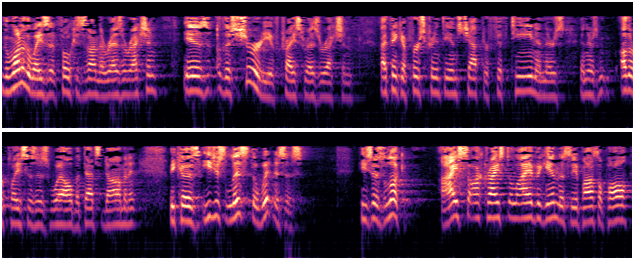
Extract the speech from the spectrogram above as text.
the, one of the ways that it focuses on the resurrection is the surety of Christ's resurrection. I think of 1 Corinthians chapter 15, and there's, and there's other places as well, but that's dominant because he just lists the witnesses. He says, Look, I saw Christ alive again. This is the Apostle Paul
